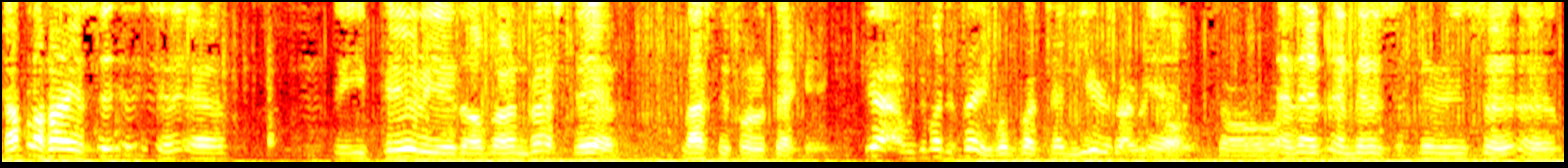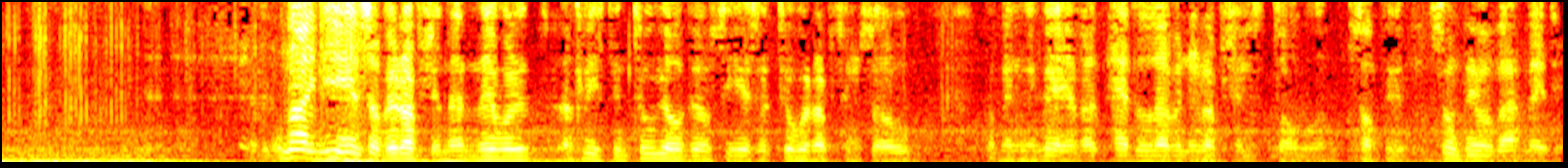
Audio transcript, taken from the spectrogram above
Couple of hours. Uh, uh, the period of unrest there lasted for a decade. Yeah, I was about to say it was about ten years, I recall. Yeah. So And then and there's there is uh, uh, nine years of eruption, and there were at least in two of those years are two eruptions. So, I mean, we may have had 11 eruptions total, something, something of that nature.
